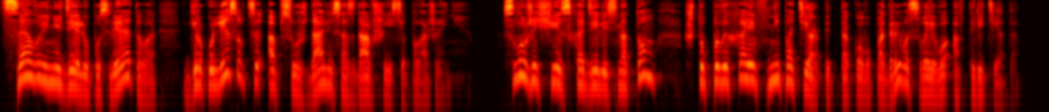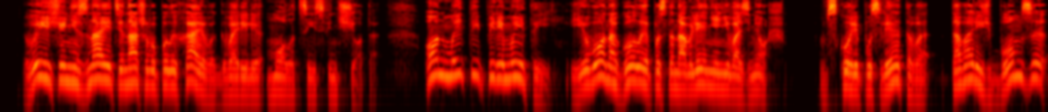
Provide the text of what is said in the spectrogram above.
Целую неделю после этого геркулесовцы обсуждали создавшееся положение. Служащие сходились на том, что Полыхаев не потерпит такого подрыва своего авторитета. «Вы еще не знаете нашего Полыхаева», — говорили молодцы из финчета. «Он мытый-перемытый, его на голое постановление не возьмешь». Вскоре после этого товарищ Бомзе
